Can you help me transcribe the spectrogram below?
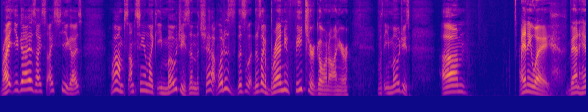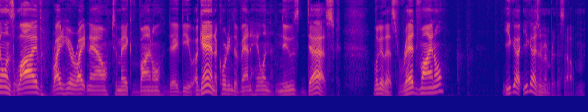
right? You guys, I, I see you guys. Wow, I'm, I'm seeing like emojis in the chat. What is this? There's like a brand new feature going on here with emojis. Um. Anyway, Van Halen's live right here, right now to make vinyl debut. Again, according to Van Halen News Desk. Look at this red vinyl. You got you guys remember this album?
